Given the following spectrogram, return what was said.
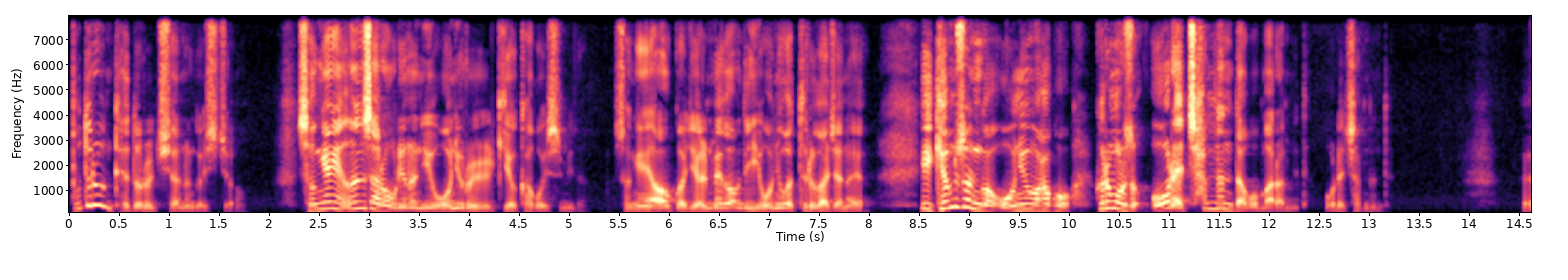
부드러운 태도를 취하는 것이죠. 성령의 은사로 우리는 이 온유를 기억하고 있습니다. 성령의 아홉 가지 열매 가운데 이 온유가 들어가잖아요. 이 겸손과 온유하고 그러므로서 오래 참는다고 말합니다. 오래 참는다. 예,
